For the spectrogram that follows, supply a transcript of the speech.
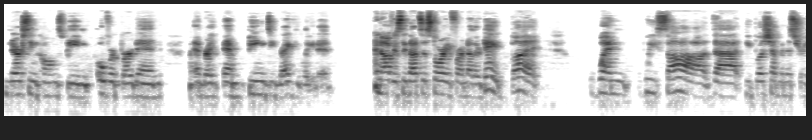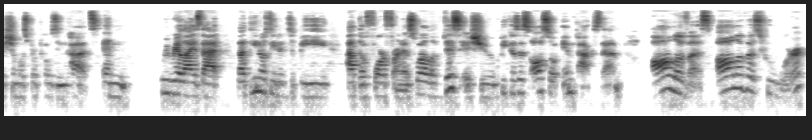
nursing homes being overburdened and, and being deregulated. And obviously, that's a story for another day. But when we saw that the Bush administration was proposing cuts, and we realized that Latinos needed to be at the forefront as well of this issue because this also impacts them. All of us, all of us who work,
